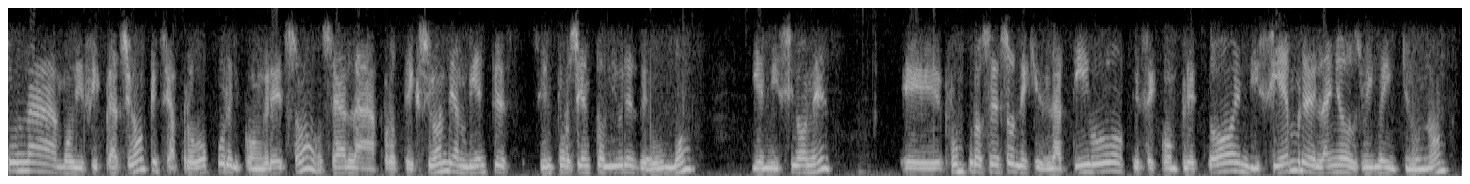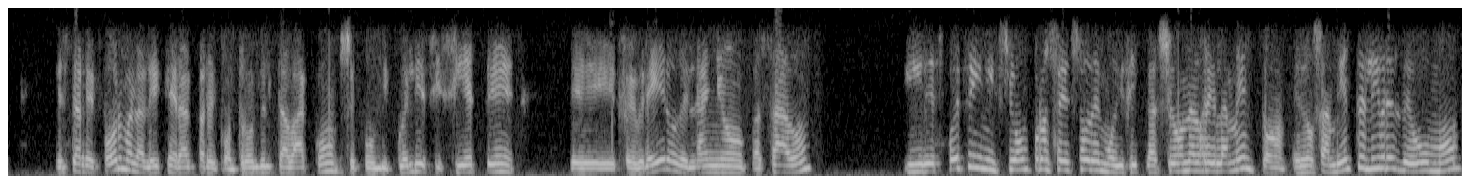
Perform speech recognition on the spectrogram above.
una modificación que se aprobó por el Congreso, o sea, la protección de ambientes 100% libres de humo y emisiones, eh, fue un proceso legislativo que se completó en diciembre del año 2021. Esta reforma a la Ley General para el Control del Tabaco se publicó el 17 de febrero del año pasado y después se inició un proceso de modificación al reglamento. En los ambientes libres de humo,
